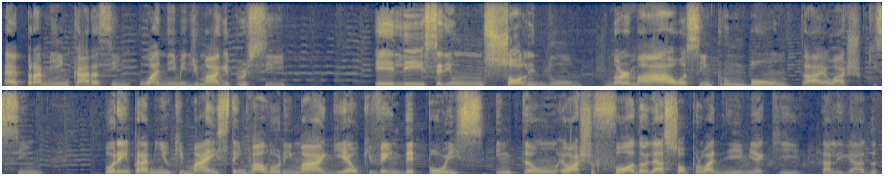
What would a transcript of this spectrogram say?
É, pra mim, cara, assim, o anime de Mag por si, ele seria um sólido normal, assim, pra um bom, tá? Eu acho que sim. Porém, pra mim, o que mais tem valor em Mag é o que vem depois. Então, eu acho foda olhar só pro anime aqui, tá ligado?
